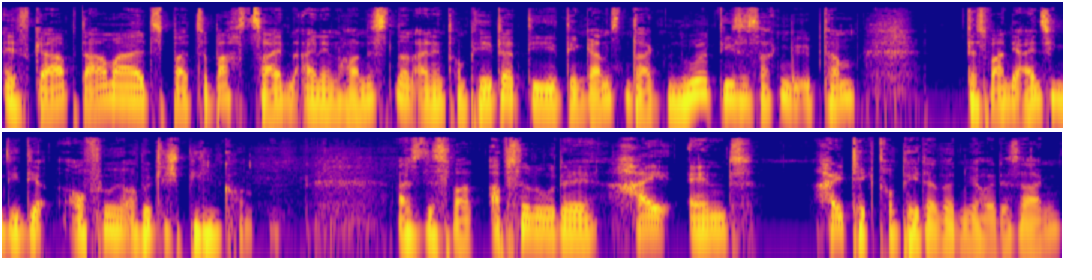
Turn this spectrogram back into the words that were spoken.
es gab damals bei zu Bachs Zeiten einen Hornisten und einen Trompeter, die den ganzen Tag nur diese Sachen geübt haben. Das waren die einzigen, die die Aufführung auch wirklich spielen konnten. Also das waren absolute High-End Hightech-Trompeter, würden wir heute sagen.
